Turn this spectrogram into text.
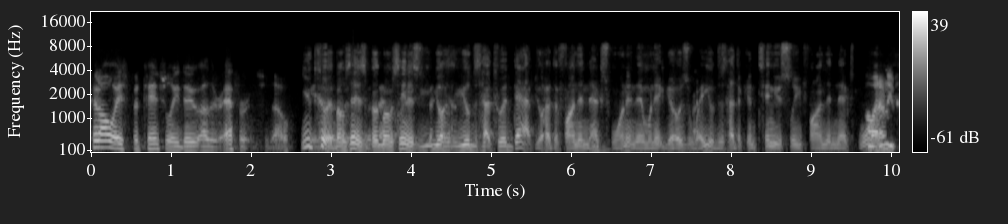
Could always potentially do other efforts, though. you, know, could. but I'm saying is, but what I'm saying is, you- you'll you'll just have to adapt. You'll have to find the mm-hmm. next one, and then when it goes away, you'll just have to continuously find the next one. Oh, I don't even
